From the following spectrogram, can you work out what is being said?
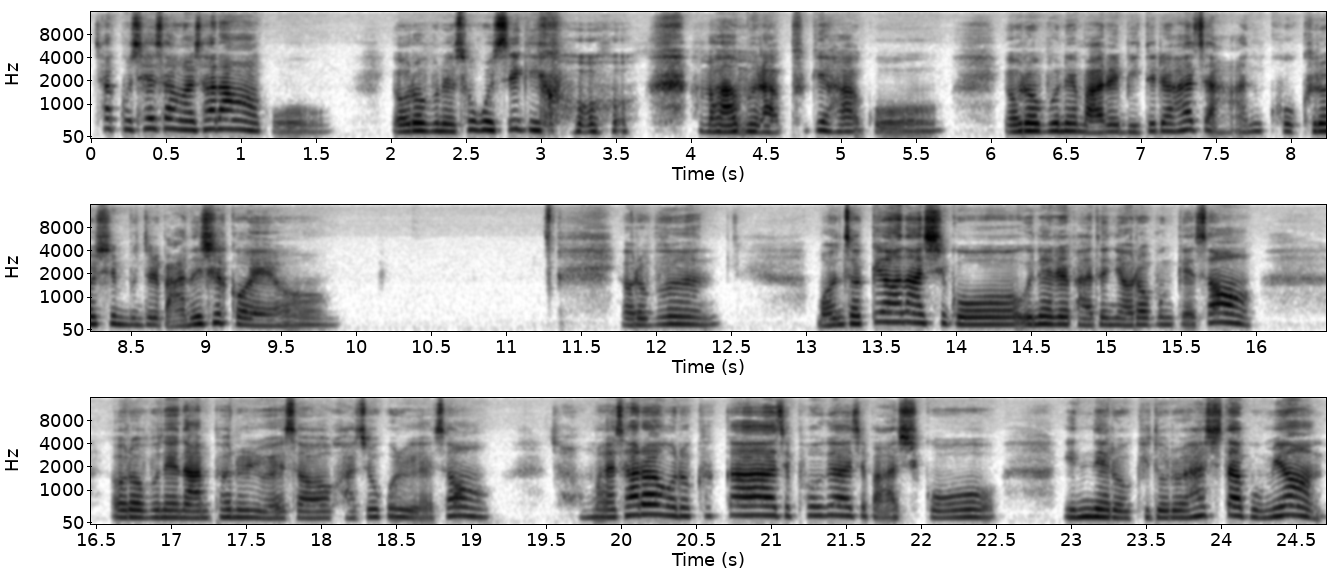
자꾸 세상을 사랑하고 여러분의 속을 썩이고 마음을 아프게 하고 여러분의 말을 믿으려 하지 않고 그러신 분들 많으실 거예요. 여러분 먼저 깨어나시고 은혜를 받은 여러분께서 여러분의 남편을 위해서 가족을 위해서 정말 사랑으로 끝까지 포기하지 마시고 인내로 기도를 하시다 보면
